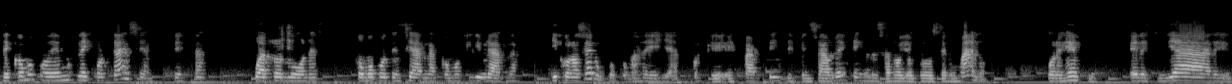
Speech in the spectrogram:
de cómo podemos, la importancia de estas cuatro hormonas, cómo potenciarlas, cómo equilibrarlas y conocer un poco más de ellas, porque es parte indispensable en el desarrollo de todo ser humano. Por ejemplo, el estudiar, el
